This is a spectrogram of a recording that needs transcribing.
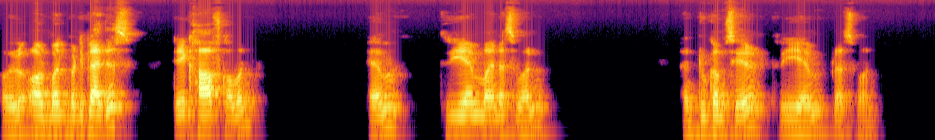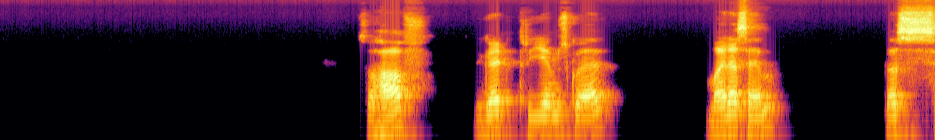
or, or multiply this. Take half common m 3m minus 1 and 2 comes here 3m plus 1 so half you get 3m square minus m plus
